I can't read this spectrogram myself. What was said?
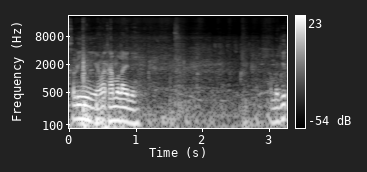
สลิงนี่มาทำอะไรนี่ เอามายึด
